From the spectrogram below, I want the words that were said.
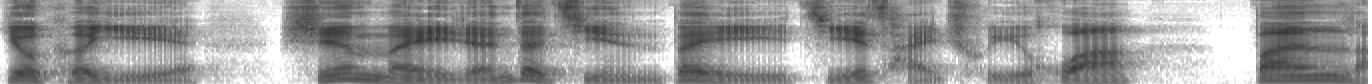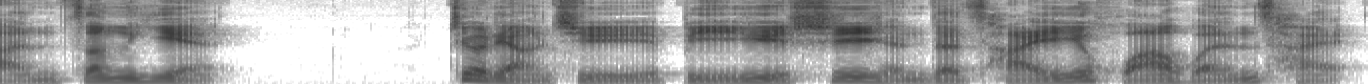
又可以使美人的锦被结彩垂花、斑斓增艳。这两句比喻诗人的才华文采，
